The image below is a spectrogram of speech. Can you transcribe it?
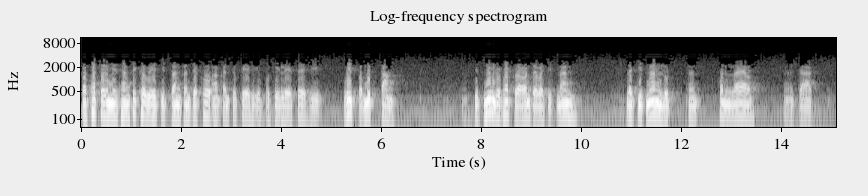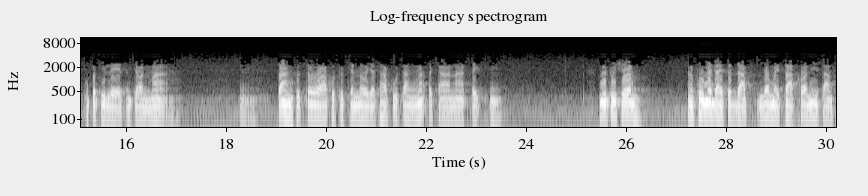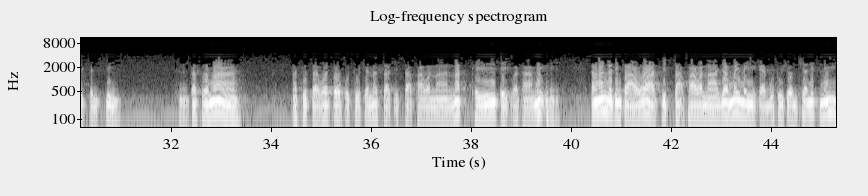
ประพัตรมีทางพิกเวจิตตังตันจะโคอากันตุเกหิอุปกิเลเสหิวิปมุตตัง จิตนี้ประพัดสอนแต่ว่าจิตนั้น และจิตนั้นหลุดพ้นแล้วจากอุปกิเลสจรมาตั้งสุตวาปุถุชนโนยธาภูตังณปชานาติมุทุชน ผู้ไม่ได้สดับย่อมไม่ทราบข้อนี้ตามที่เป็นจริงตัสมาอสุตวโตปุถุชนสจิตตภาวนานัตถีติวธามิ ดังนั้นเราจึงกล่าวว่าจิตตภาวนาย่อมไม่มีแก่บุตุชนชนิดนี้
